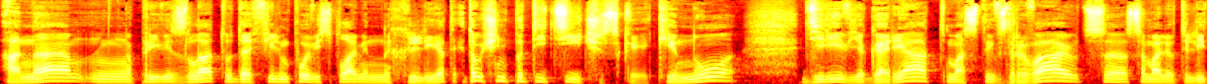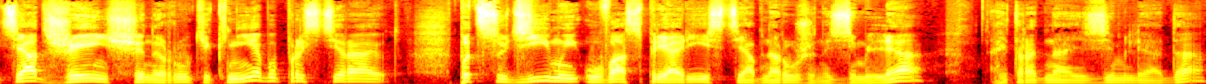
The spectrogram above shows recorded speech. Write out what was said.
Она привезла туда фильм «Повесть пламенных лет». Это очень патетическое кино. Деревья горят, мосты взрываются, самолеты летят, женщины руки к небу простирают. Подсудимый у вас при аресте обнаружена земля, а это родная земля, да?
